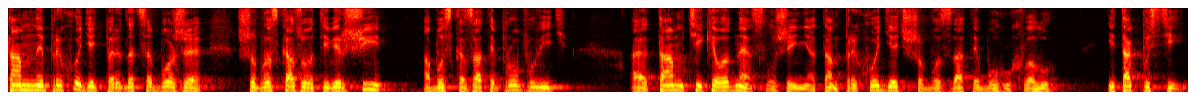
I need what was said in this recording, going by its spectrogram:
там не приходять перед лице Боже, щоб розказувати вірші або сказати проповідь. Е, Там тільки одне служіння, там приходять, щоб воздати Богу хвалу. І так постійно.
